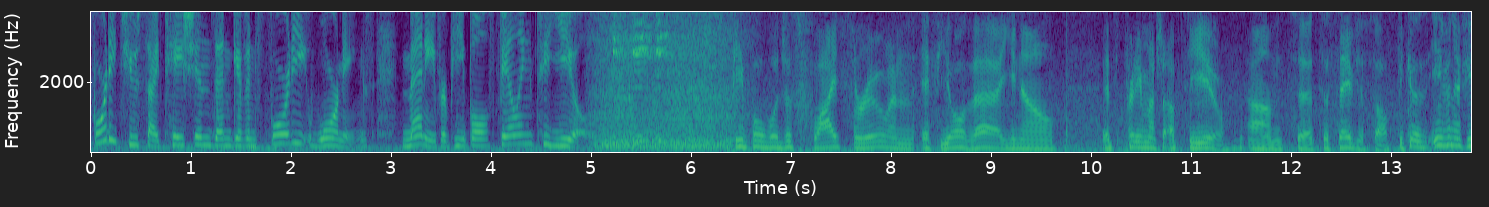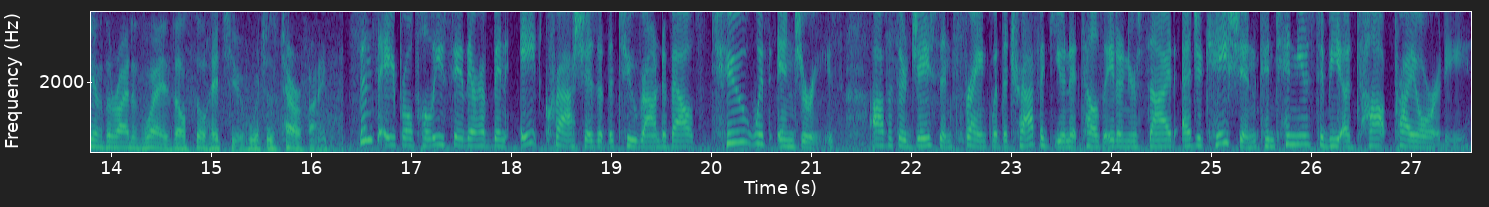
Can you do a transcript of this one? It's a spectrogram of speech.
42 citations and given 40 warnings, many for people failing to yield. People will just fly through, and if you're there, you know, it's pretty much up to you um, to, to save yourself. Because even if you have the right of way, they'll still hit you, which is terrifying. Since April, police say there have been eight crashes at the two roundabouts, two with injuries. Officer Jason Frank with the traffic unit tells 8 on your side education continues to be a top priority.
